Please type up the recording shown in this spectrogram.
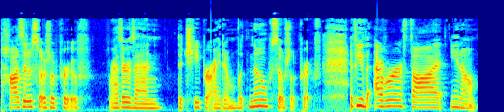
positive social proof rather than the cheaper item with no social proof. If you've ever thought, you know,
